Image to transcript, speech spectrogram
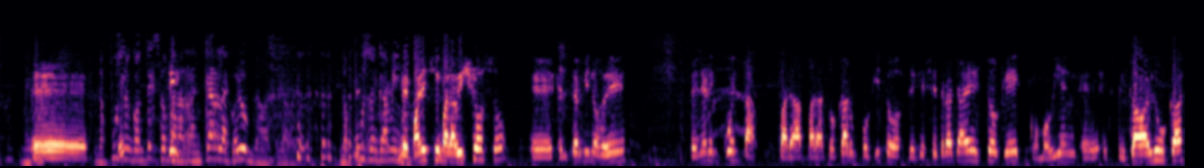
Me- Eh, Nos puso en contexto sí. para arrancar la columna, básicamente. Nos puso en camino. me parece maravilloso eh, en términos de tener en cuenta para, para tocar un poquito de qué se trata esto, que como bien eh, explicaba Lucas,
